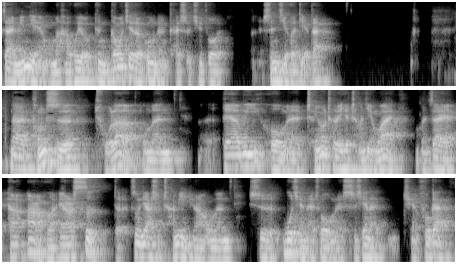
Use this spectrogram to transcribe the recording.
在明年我们还会有更高阶的功能开始去做升级和迭代。那同时除了我们 A I V 和我们的乘用车的一些场景外，我们在 L 二和 L 四的自动驾驶产品上，我们是目前来说，我们实现了全覆盖，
